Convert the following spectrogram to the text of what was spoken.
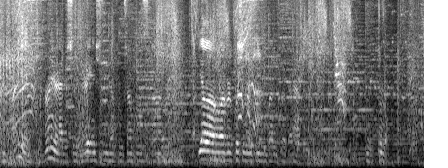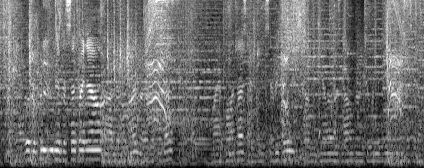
I'm trying to get a burner out of shit. Very interesting though from Chumples. Um, yellow, however, pushing away from the button to let that happen. Hmm. Uh, looking pretty even percent right now. Uh, never mind, but apologize. I jinxed everything. Um, yellow is now going to win the game. because I said that.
